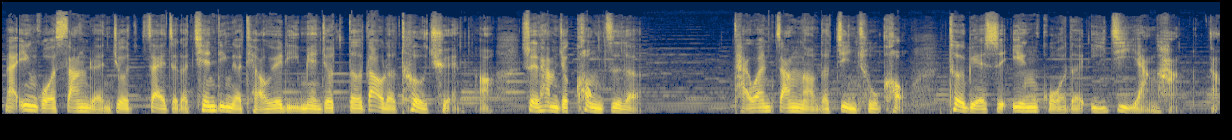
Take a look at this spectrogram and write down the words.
那英国商人就在这个签订的条约里面就得到了特权啊，所以他们就控制了台湾樟脑的进出口，特别是英国的怡济洋行啊。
